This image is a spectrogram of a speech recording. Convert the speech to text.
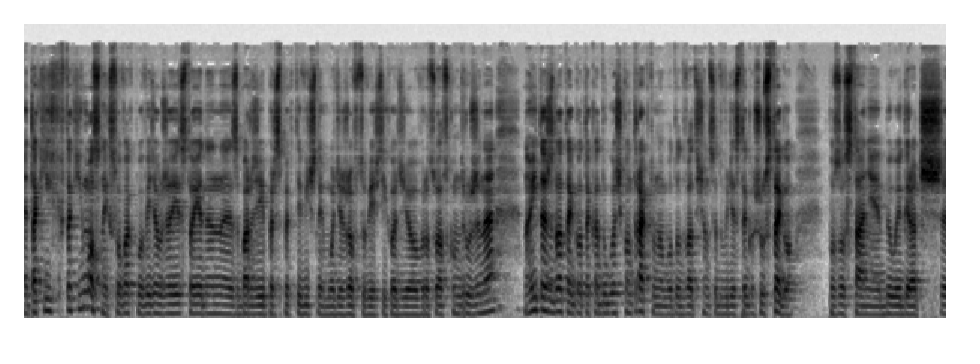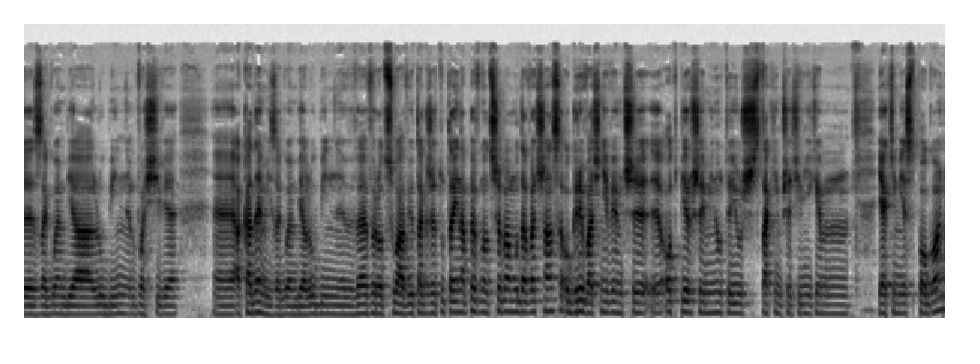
e, takich, w takich mocnych słowach powiedział, że jest to jeden z bardziej perspektywicznych młodzieżowców, jeśli chodzi o wrocławską drużynę. No i też dlatego taka długość kontraktu, no bo do 2026 pozostanie były gracz Zagłębia Lubin, właściwie Akademii Zagłębia Lubin we Wrocławiu, także tutaj na pewno trzeba mu dawać szansę ogrywać. Nie wiem, czy e, od pierwszej minuty już z takim przeciwnikiem, jakim jest Pogoń.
